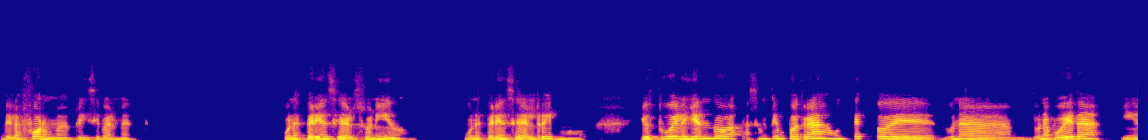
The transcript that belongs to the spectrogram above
de la forma principalmente, una experiencia del sonido, una experiencia del ritmo, yo estuve leyendo hace un tiempo atrás un texto de, una, poeta y,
